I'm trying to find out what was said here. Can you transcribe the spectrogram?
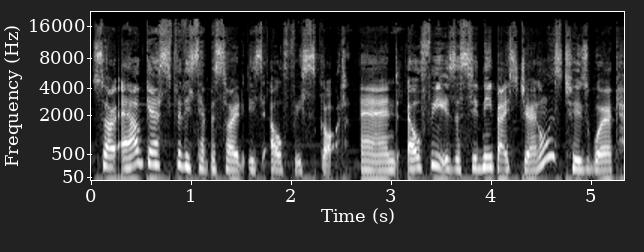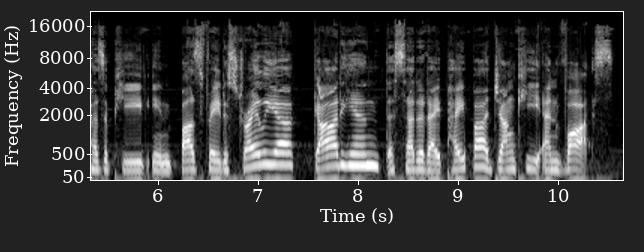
So, our guest for this episode is Elfie Scott. And Elfie is a Sydney based journalist whose work has appeared in BuzzFeed Australia, Guardian, The Saturday Paper, Junkee, and Vice.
